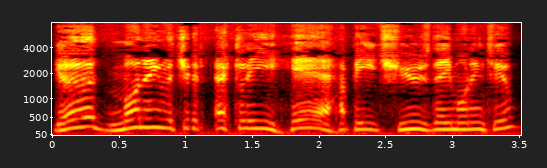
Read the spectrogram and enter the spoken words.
Good morning, Richard Eckley here. Happy Tuesday morning to you.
